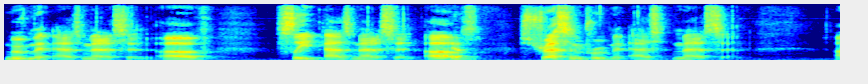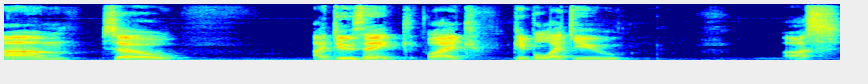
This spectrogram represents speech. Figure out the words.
movement as medicine, of sleep as medicine, of Yes. stress improvement as medicine. Um, so I do think like people like you, us,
